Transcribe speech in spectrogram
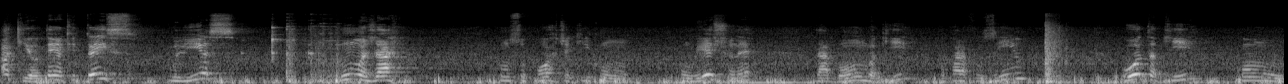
Aqui, eu tenho aqui três polias, uma já com suporte aqui com, com eixo, né, da bomba aqui, o parafusinho, outra aqui com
